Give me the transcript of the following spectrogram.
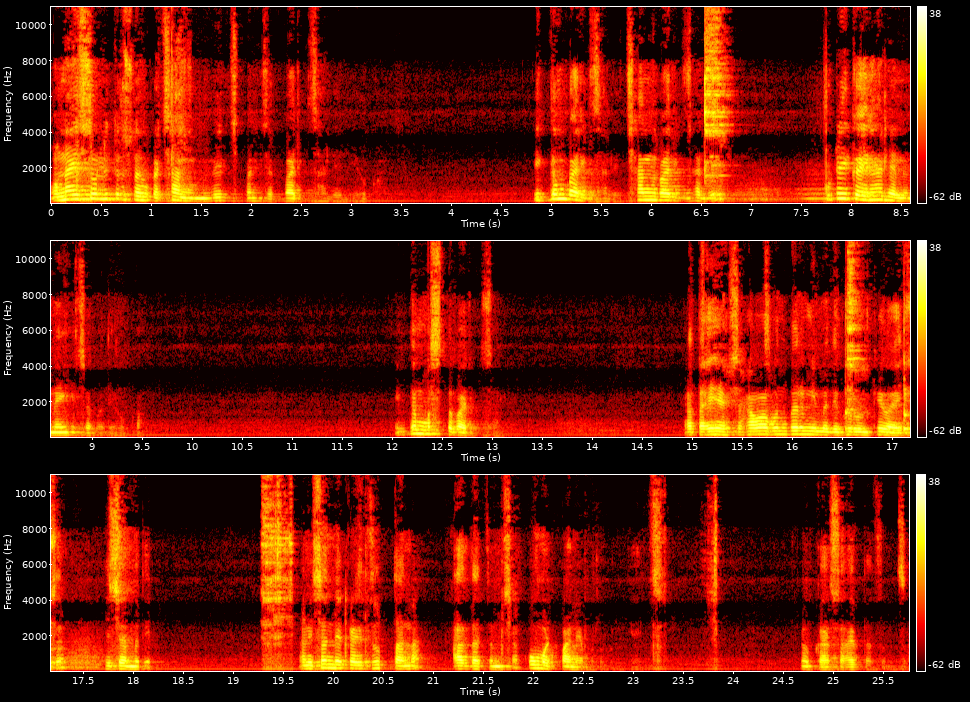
नाही सोडली तर सुद्धा का छान वेलची पण ह्याच्यात बारीक झालेली एकदम बारीक झाले छान बारीक झाले. कुठेही काही राहिलेलं नाही ह्याच्यामध्ये हो का? एकदम मस्त बारीक झाले. आता हे अशा हवाबंद बरणीमध्ये भरून ठेवायचं ह्याच्यामध्ये. आणि संध्याकाळी झोपताना अर्धा चमचा कोमट पाण्यामध्ये घ्यायचं. हो का? असा अर्धा चमचा.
